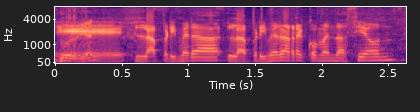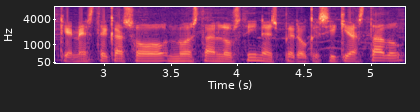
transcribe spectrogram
Eh, la primera la primera recomendación, que en este caso no está en los cines, pero que sí que ha estado,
